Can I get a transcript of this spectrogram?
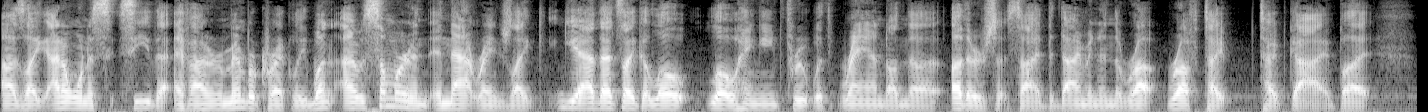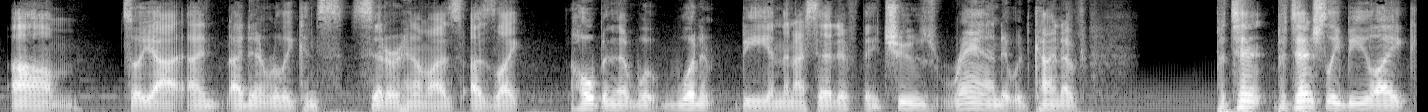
I was like, I don't want to see that. If I remember correctly, when I was somewhere in, in that range, like, yeah, that's like a low low hanging fruit with Rand on the other side, the diamond and the rough, rough type type guy. But um, so yeah, I I didn't really consider him. I was I was like hoping that w- wouldn't be, and then I said if they choose Rand, it would kind of poten- potentially be like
